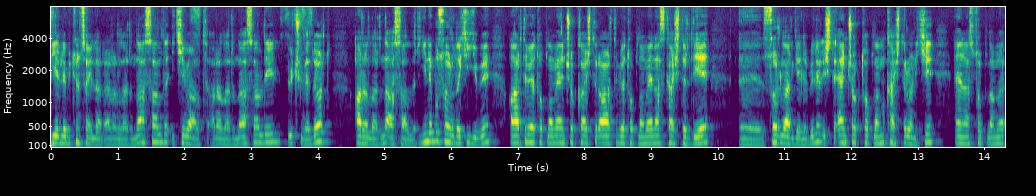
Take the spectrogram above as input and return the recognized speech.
1 ile bütün sayılar aralarında asaldı. 2 ve 6 aralarında asal değil. 3 ve 4 aralarında asaldır. Yine bu sorudaki gibi artı b toplamı en çok kaçtır, artı b toplamı en az kaçtır diye e, sorular gelebilir. İşte en çok toplamı kaçtır 12, en az toplamı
